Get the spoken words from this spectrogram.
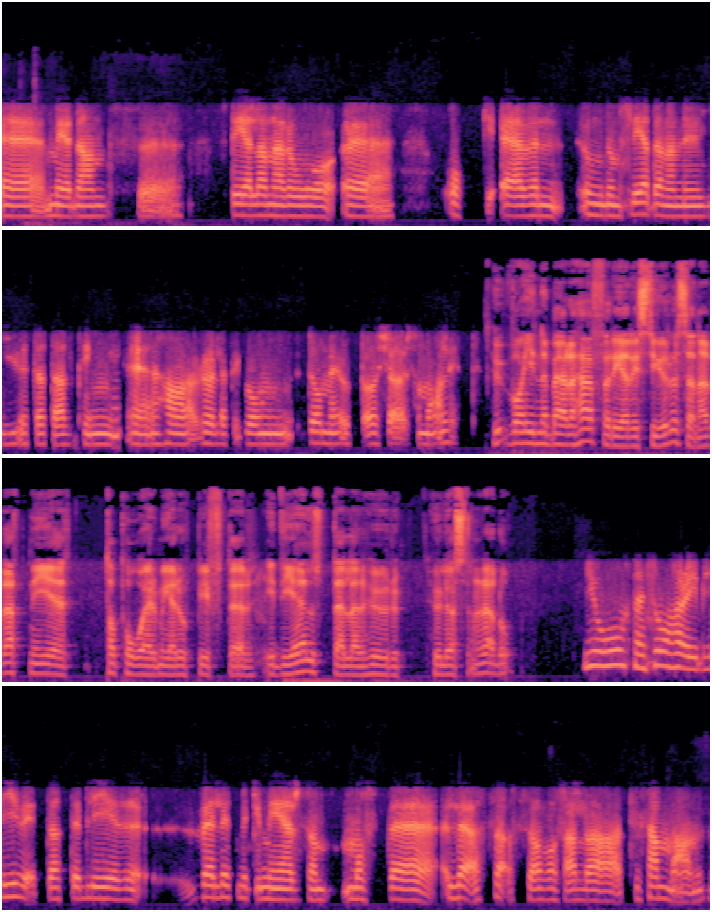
Eh, medans eh, spelarna då eh, och även ungdomsledarna nu, givet att allting eh, har rullat igång, de är uppe och kör som vanligt. Hur, vad innebär det här för er i styrelsen? Är det att ni tar på er mer uppgifter ideellt eller hur, hur löste ni det då? Jo, men så har det ju blivit. Att det blir väldigt mycket mer som måste lösas av oss alla tillsammans.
